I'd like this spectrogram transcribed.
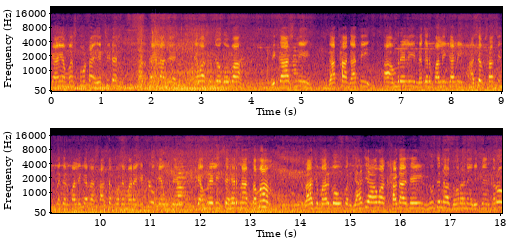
કે અહીંયા મસ્ત મોટા એક્સિડન્ટ પણ થયેલા છે. એવા સંજોગોમાં વિકાસની ગાથા ગાતી આ અમરેલી નગરપાલિકાની ભાજપ શાસિત નગરપાલિકાના શાસકોને મારે એટલું કહેવું છે કે અમરેલી શહેરના તમામ રાજમાર્ગો ઉપર જ્યાં જ્યાં આવા ખાડા છે એ યુદ્ધના ધોરણે રિપેર કરો,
